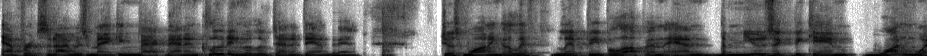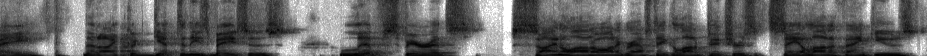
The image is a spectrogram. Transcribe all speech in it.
efforts that i was making back then including the lieutenant dan band just wanting to lift lift people up and and the music became one way that i could get to these bases lift spirits sign a lot of autographs take a lot of pictures say a lot of thank yous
